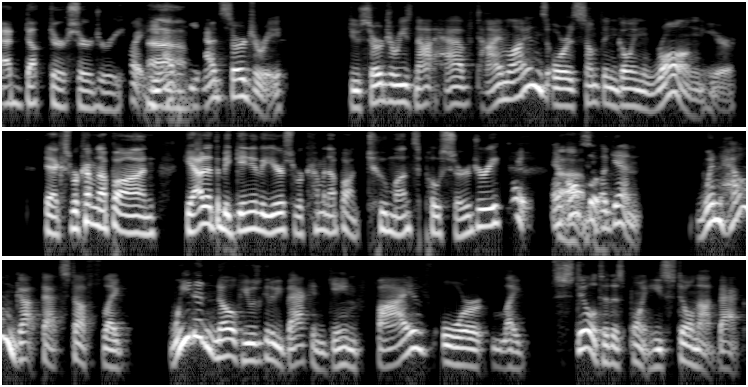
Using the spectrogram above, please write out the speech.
abductor surgery. Right. He, had, Um, he had surgery. Do surgeries not have timelines, or is something going wrong here? yeah, because we're coming up on he had it at the beginning of the year, so we're coming up on two months post surgery. Right. And Um, also, again, when Helm got that stuff, like we didn't know if he was going to be back in Game Five or like still to this point, he's still not back.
